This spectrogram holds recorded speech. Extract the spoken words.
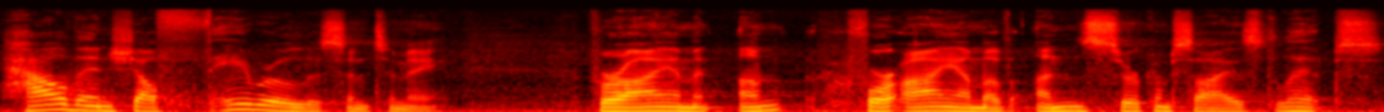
How then shall Pharaoh listen to me? For I am, an un- for I am of uncircumcised lips.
